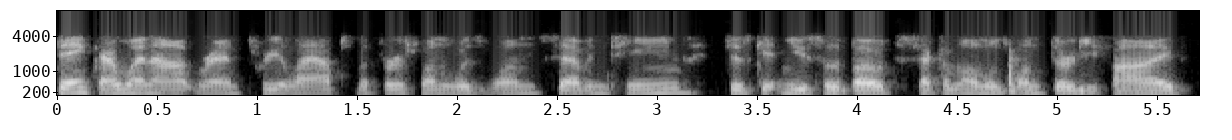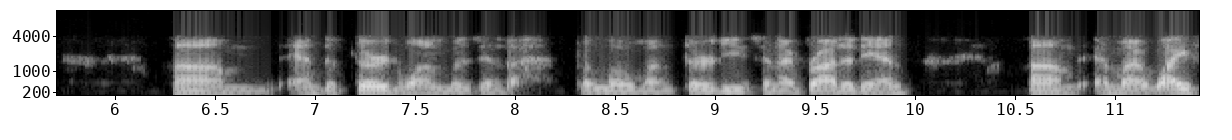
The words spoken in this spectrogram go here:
think I went out ran three laps. The first one was 117, just getting used to the boat. The second one was 135, um, and the third one was in the, the low 130s. And I brought it in. Um, and my wife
